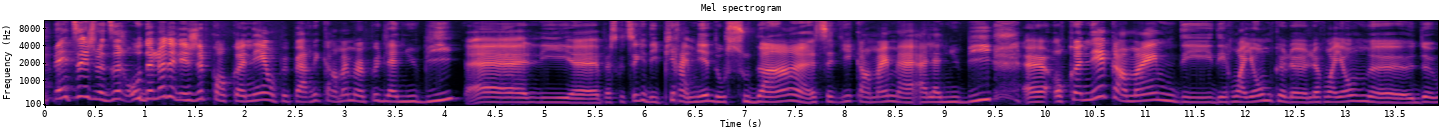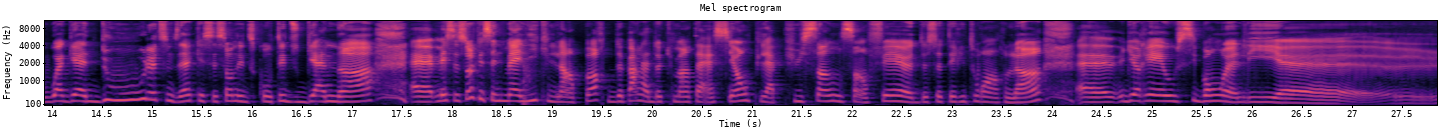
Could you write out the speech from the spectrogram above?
ben, tu sais, je veux dire, au-delà de l'Égypte qu'on connaît, on peut parler quand même un peu de la Nubie, euh, les, parce que tu sais qu'il y a des pyramides au Soudan, c'est lié quand même à, la Nubie. on connaît quand même des, des royaumes, que le, le royaume de Ouagadou, là, tu me disais que c'est ça, on est du côté du Ghana. Euh, mais c'est sûr que c'est le Mali qui l'emporte de par la documentation puis la puissance, en fait, euh, de ce territoire-là. Euh, il y aurait aussi, bon, les...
